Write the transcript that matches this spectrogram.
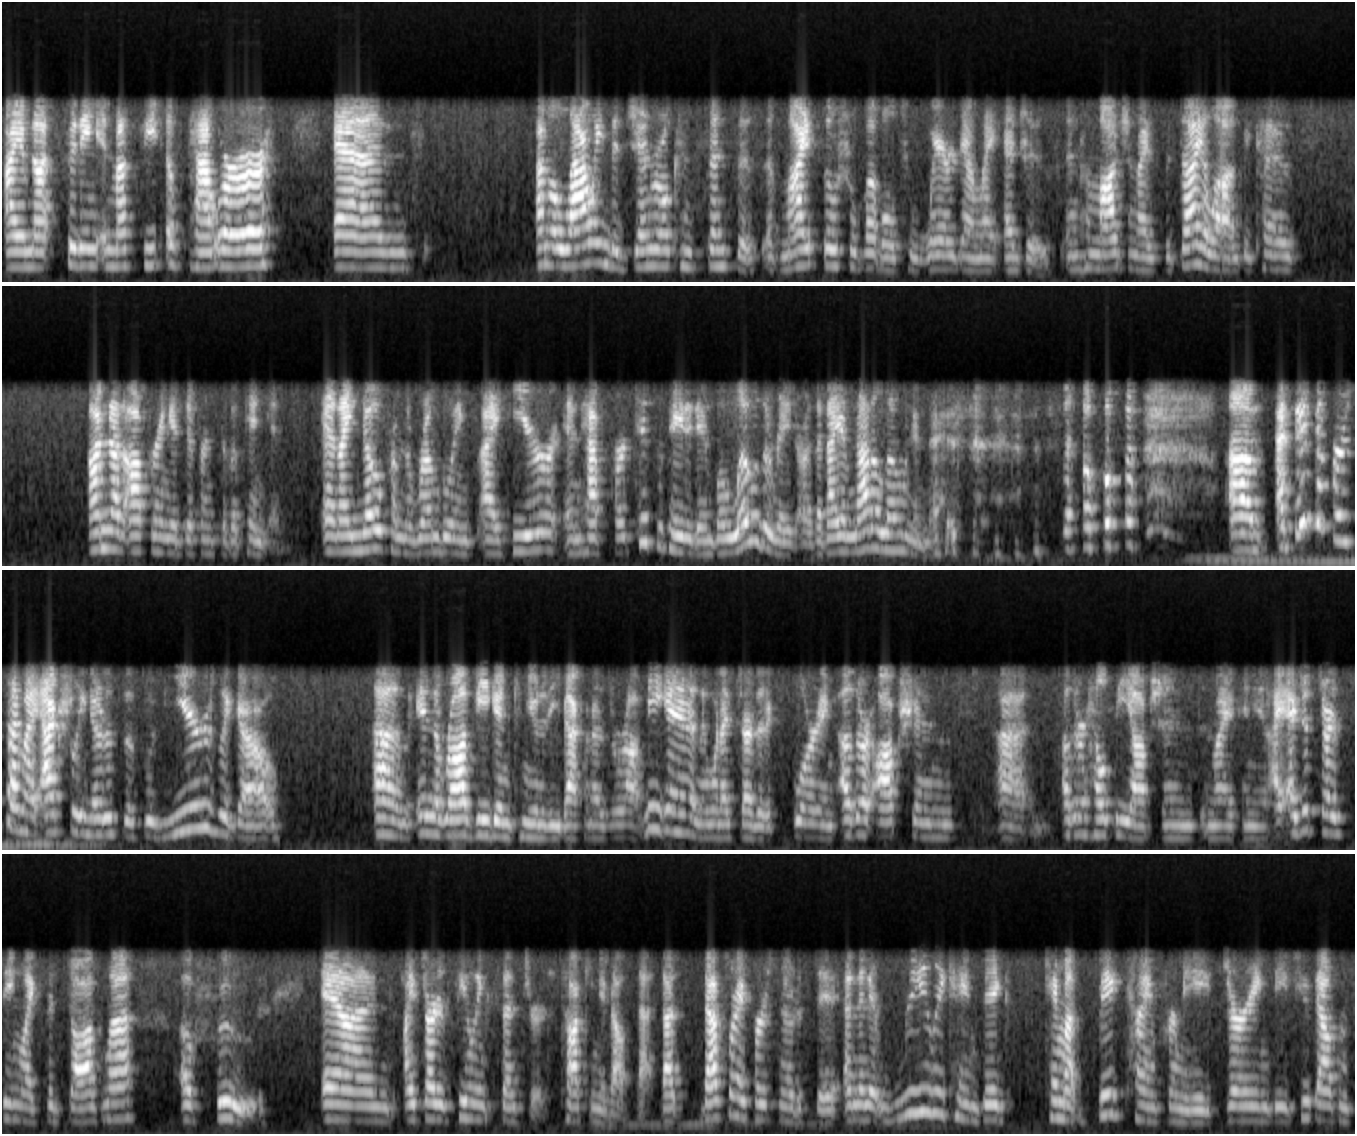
I am not sitting in my seat of power and I'm allowing the general consensus of my social bubble to wear down my edges and homogenize the dialogue because I'm not offering a difference of opinion. And I know from the rumblings I hear and have participated in below the radar that I am not alone in this. so um, I think the first time I actually noticed this was years ago um, in the raw vegan community back when I was a raw vegan, and then when I started exploring other options, um, other healthy options, in my opinion, I, I just started seeing like the dogma of food, and I started feeling censored talking about that. That's that's when I first noticed it, and then it really came big, came up big time for me during the 2016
